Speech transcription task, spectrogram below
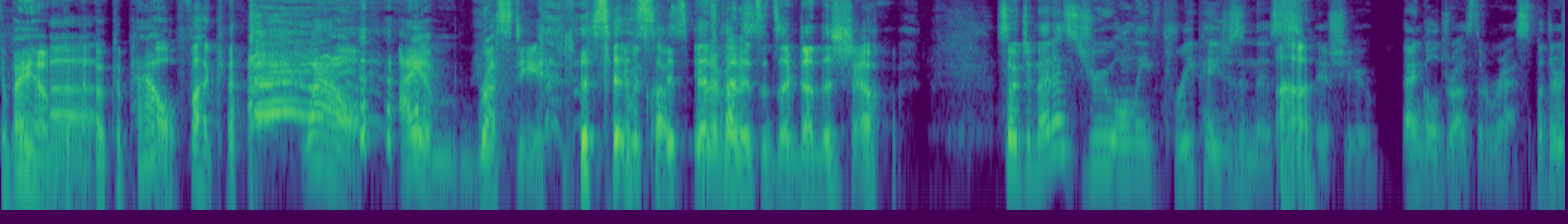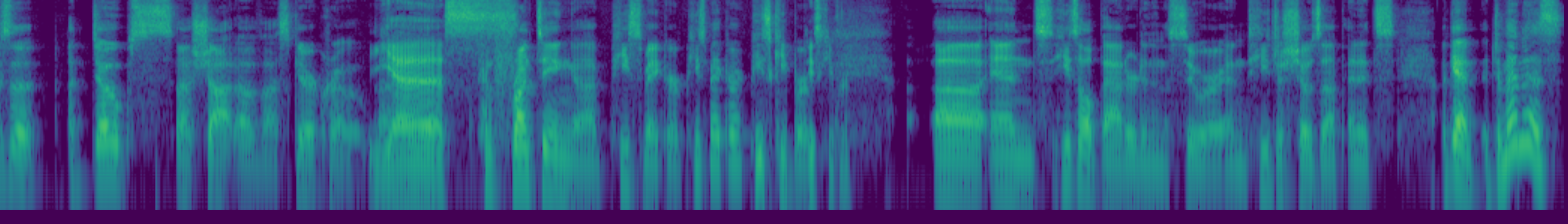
Kabam! Uh, oh, kapow! Fuck! wow, I am rusty. this is. was close. It's It been was a minute since I've done this show. So Jimenez drew only three pages in this Uh-huh. issue. Bengal draws the rest, but there's a, a dope uh, shot of uh, Scarecrow uh, yes. confronting uh, Peacemaker. Peacemaker? Peacekeeper. Peacekeeper. uh, and he's all battered and in the sewer, and he just shows up, and it's again Jimenez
